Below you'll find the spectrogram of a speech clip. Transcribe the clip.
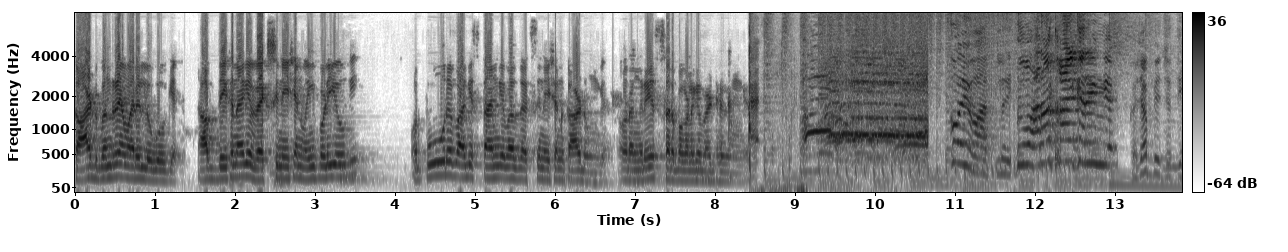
कार्ड बन रहे हैं हमारे लोगों के आप देखना कि वैक्सीनेशन वहीं पड़ी होगी और पूरे पाकिस्तान के पास वैक्सीनेशन कार्ड होंगे और अंग्रेज़ सर पकड़ के बैठे हुए होंगे। कोई बात नहीं दोबारा ट्राई करेंगे। गजब बेइज्जती।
